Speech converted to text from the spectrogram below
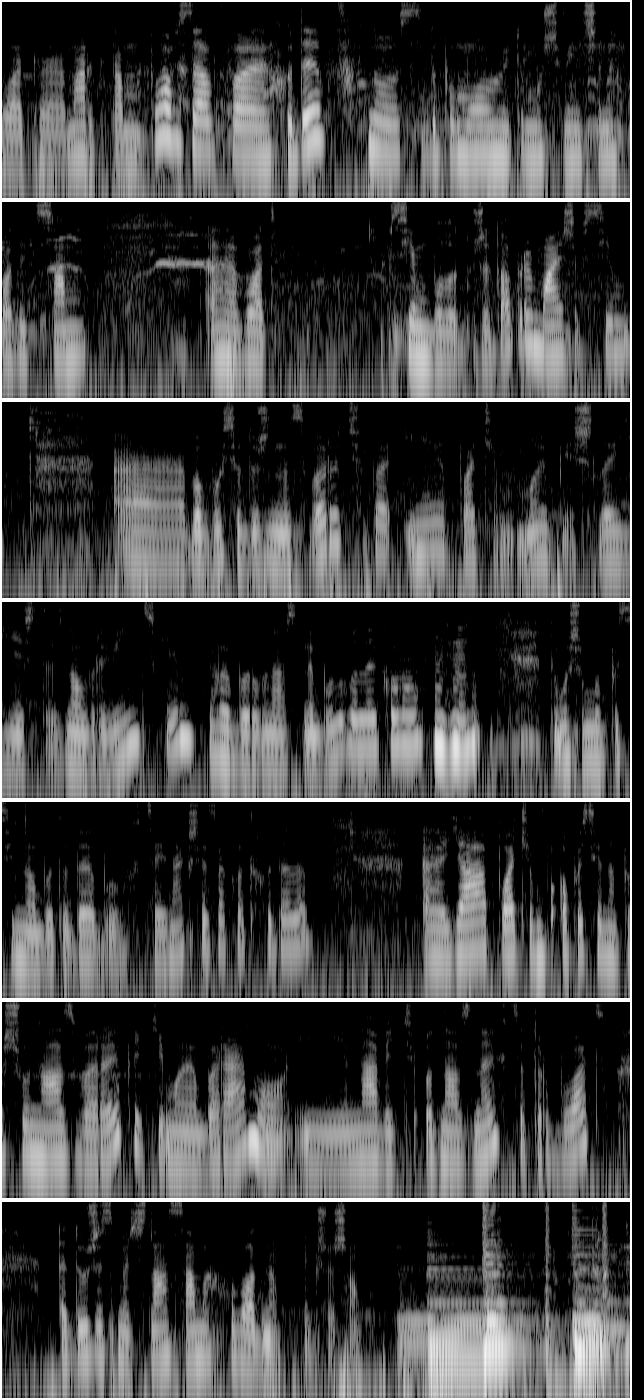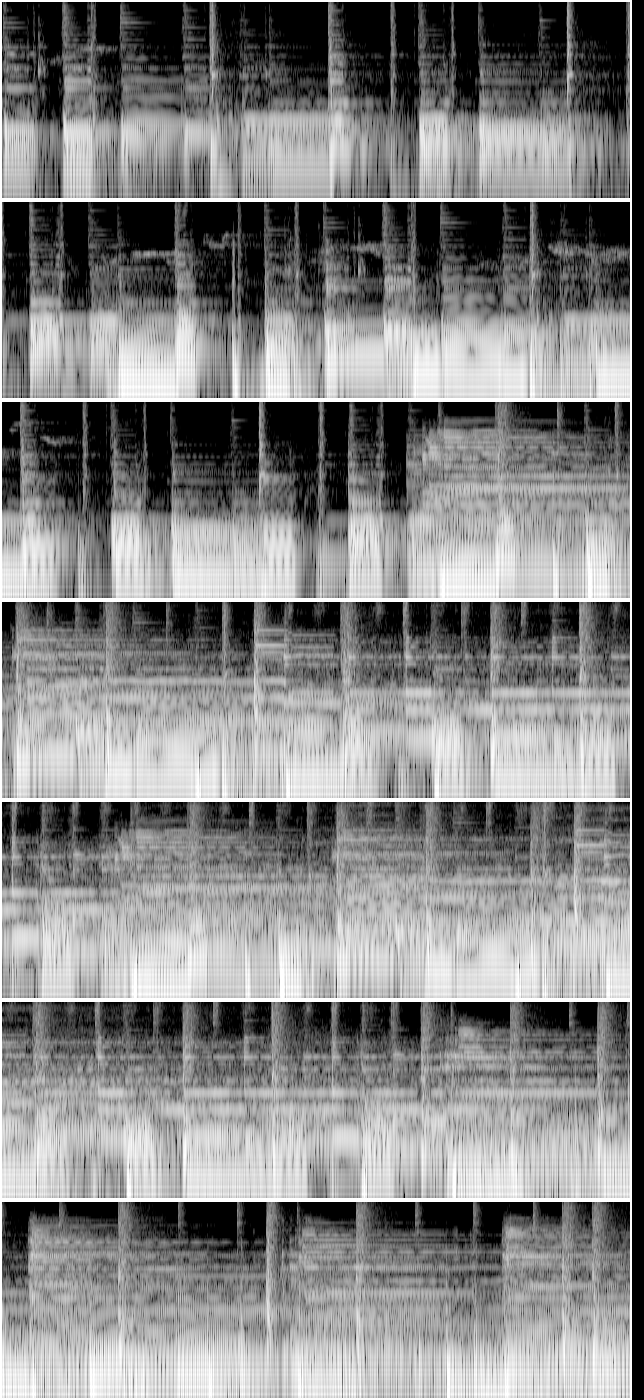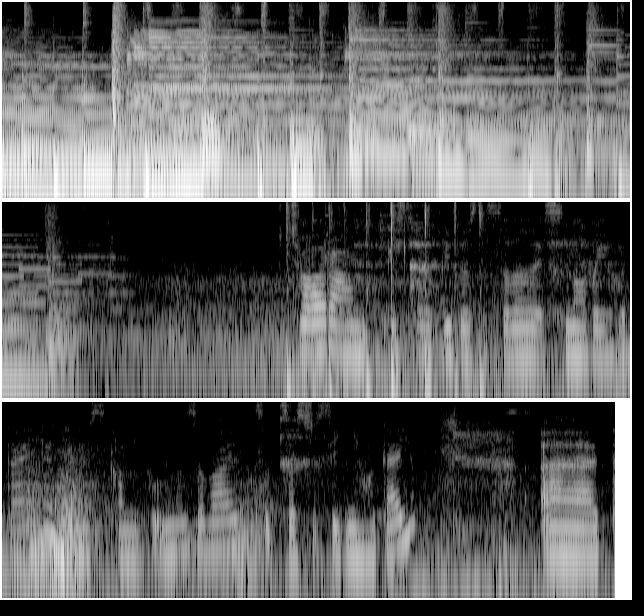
От, е, Марк там повзав, е, ходив ну, з допомогою, тому що він ще не ходить сам. От. Всім було дуже добре, майже всім. Бабуся дуже нас виручила, і потім ми пішли їсти знову в Ревінський. Вибору в нас не було великого, тому що ми постійно або туди, або в цей інакший заклад ходили. Е, Я потім в описі напишу назви риб, які ми беремо, і навіть одна з них це турбот, е, дуже смачна, саме холодна, якщо що.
